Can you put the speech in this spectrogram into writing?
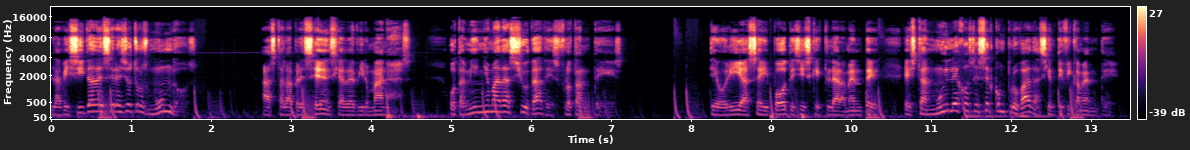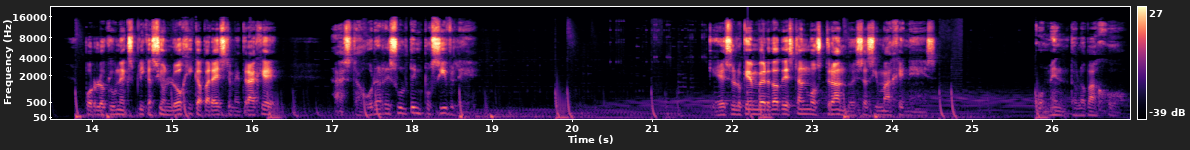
la visita de seres de otros mundos, hasta la presencia de birmanas, o también llamadas ciudades flotantes. Teorías e hipótesis que claramente están muy lejos de ser comprobadas científicamente, por lo que una explicación lógica para este metraje hasta ahora resulta imposible. ¿Qué es lo que en verdad están mostrando esas imágenes? Coméntalo abajo.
